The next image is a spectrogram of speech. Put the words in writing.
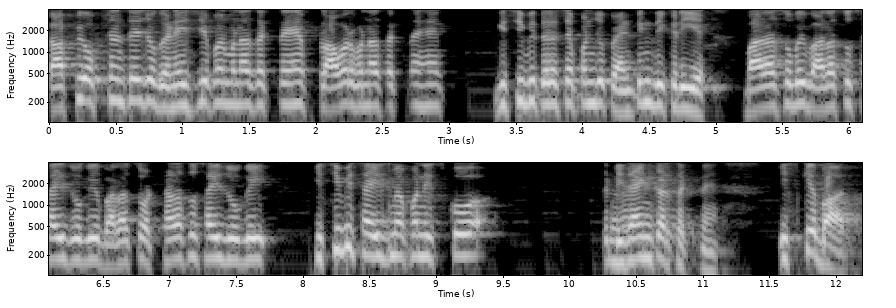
काफ़ी ऑप्शन है जो गणेश जी अपन बना सकते हैं फ्लावर बना सकते हैं किसी भी तरह से अपन जो पेंटिंग दिख रही है 1200 बाई 1200 साइज़ हो गई 1200 1800 साइज़ हो गई किसी भी साइज़ में अपन इसको डिज़ाइन कर सकते हैं। इसके बाद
